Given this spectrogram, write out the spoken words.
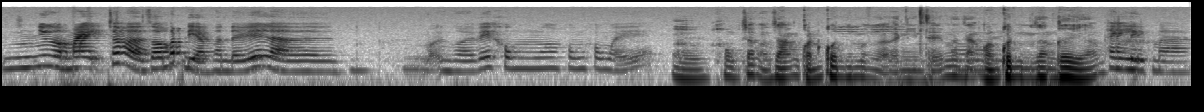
Nhưng mà may chắc là do mất điểm phần đấy là mọi người với không không không ấy. Ờ không chắc là giang quán quân nhưng mọi người lại nhìn thấy mà giang Ừ. quán quân giang gây lắm. Thanh lịch mà.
